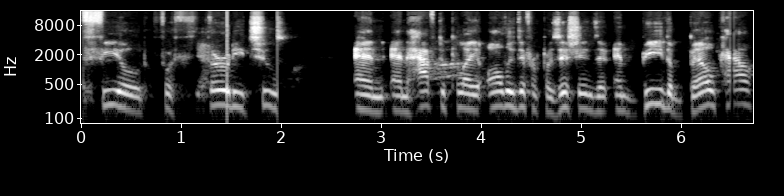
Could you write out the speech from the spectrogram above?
the field for 32 and and have to play all the different positions and, and be the bell cow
